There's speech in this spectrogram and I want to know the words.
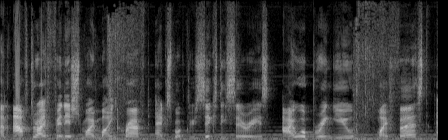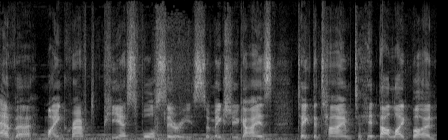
and after I finish my Minecraft Xbox 360 series, I will bring you my first ever Minecraft PS4 series. So make sure you guys take the time to hit that like button.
